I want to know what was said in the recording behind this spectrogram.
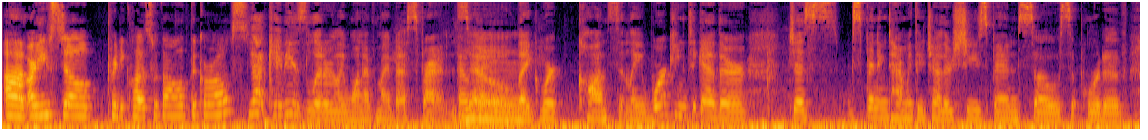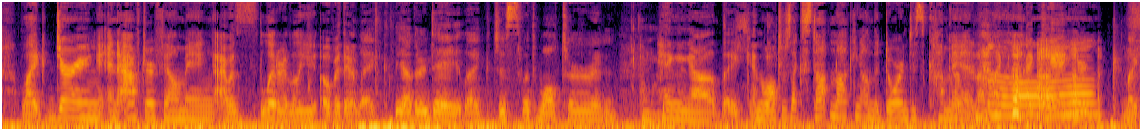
Um, are you still pretty close with all of the girls? Yeah, Katie is literally one of my best friends. So, like, we're constantly working together, just spending time with each other. She's been so supportive. Like, during and after filming, I was literally over there, like, the other day, like, just with Walter and hanging out. Like, and Walter's like, stop knocking on the door and just come in. I'm like, I can't. You're like,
